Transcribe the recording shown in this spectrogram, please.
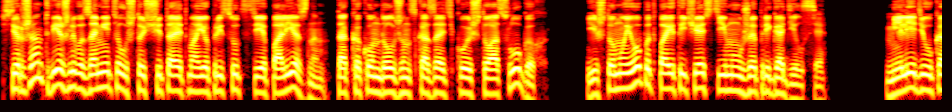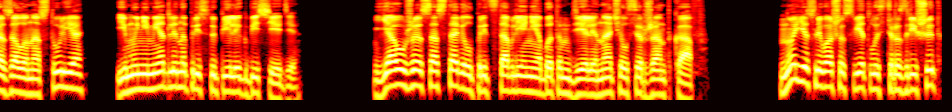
Сержант вежливо заметил, что считает мое присутствие полезным, так как он должен сказать кое-что о слугах, и что мой опыт по этой части ему уже пригодился. Миледи указала на стулья, и мы немедленно приступили к беседе. «Я уже составил представление об этом деле», — начал сержант Каф но если ваша светлость разрешит,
